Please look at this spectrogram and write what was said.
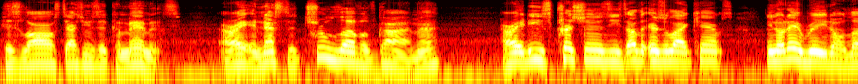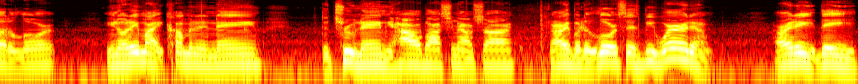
his laws, statutes, and commandments. All right. And that's the true love of God, man. All right. These Christians, these other Israelite camps, you know, they really don't love the Lord. You know, they might come in the name, the true name, Yahweh Bashemal Shah. All right. But the Lord says, beware of them. All right. They, they,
